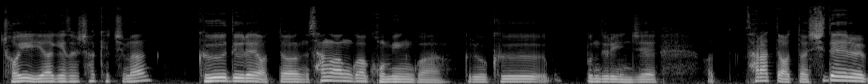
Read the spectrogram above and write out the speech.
저희 이야기에서 시작했지만 그들의 어떤 상황과 고민과 그리고 그 분들이 이제 어, 살았던 어떤 시대를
